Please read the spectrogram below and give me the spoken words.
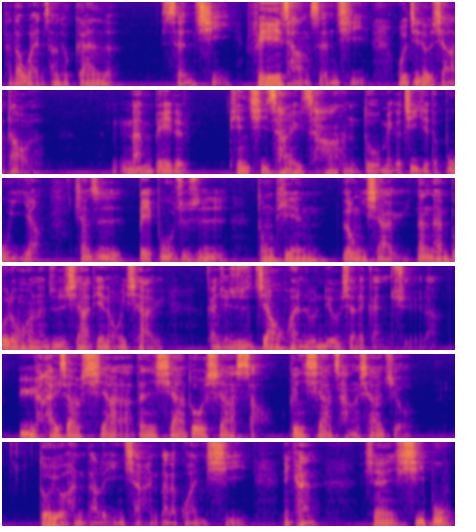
它到晚上就干了，神奇，非常神奇，我自己都吓到了。南北的天气差异差很多，每个季节都不一样。像是北部就是冬天容易下雨，那南部的话呢，就是夏天容易下雨，感觉就是交换轮流下的感觉啦。雨还是要下啦，但是下多下少跟下长下久都有很大的影响，很大的关系。你看，现在西部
